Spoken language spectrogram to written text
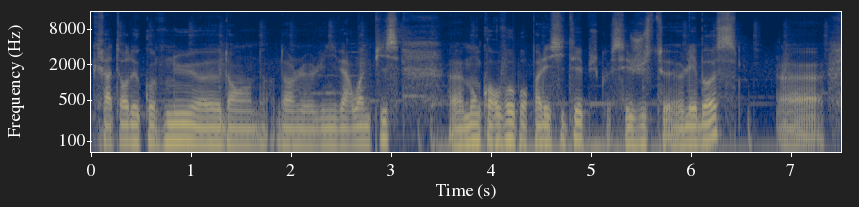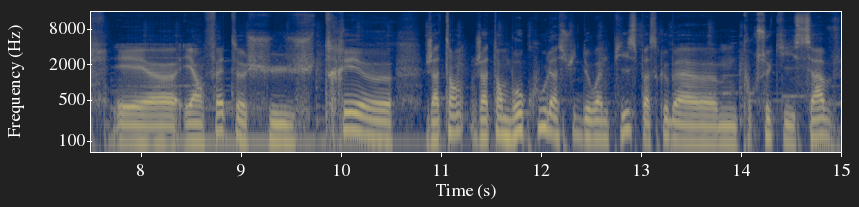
créateurs de contenu euh, dans, dans- l'univers One Piece. Euh, Mon Corvo pour pas les citer puisque c'est juste euh, les boss. Euh, et, euh, et en fait, je suis, très, euh, j'attends, j'attends beaucoup la suite de One Piece parce que bah, euh, pour ceux qui savent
